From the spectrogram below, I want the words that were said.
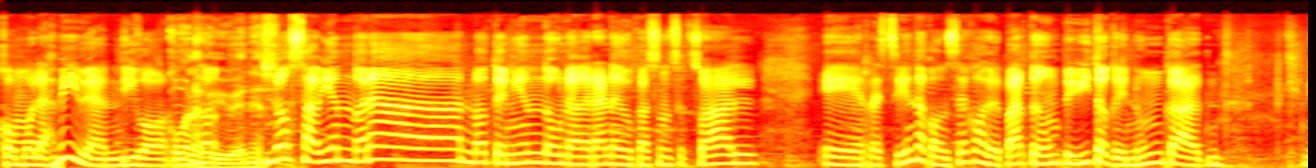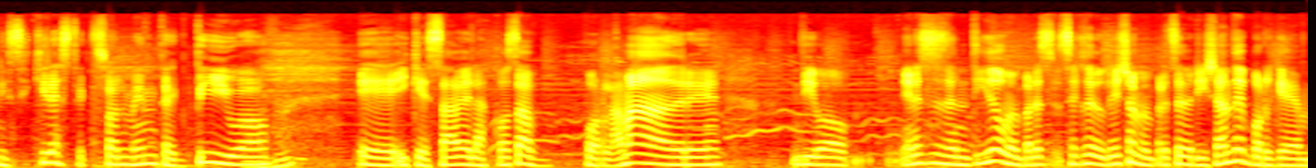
Cómo las viven, digo. ¿Cómo las no, viven? Eso. no sabiendo nada, no teniendo una gran educación sexual, eh, recibiendo consejos de parte de un pibito que nunca, que ni siquiera es sexualmente activo eh, y que sabe las cosas por la madre. digo, en ese sentido, me parece, Sex Education me parece brillante porque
